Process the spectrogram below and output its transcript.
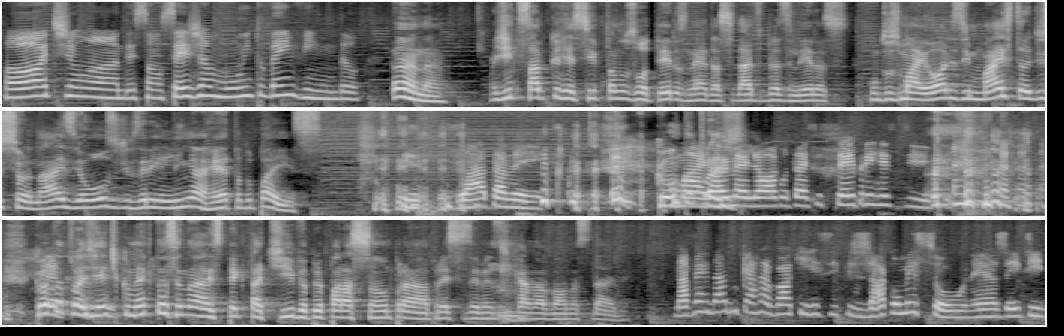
Ótimo, Anderson. Seja muito bem-vindo. Ana, a gente sabe que o Recife está nos roteiros, né, das cidades brasileiras, um dos maiores e mais tradicionais e eu ouso dizer em linha reta do país. Exatamente. o maior e melhor acontece sempre em Recife. Conta pra gente como é que tá sendo a expectativa, a preparação para esses eventos de carnaval na cidade. Na verdade, o carnaval aqui em Recife já começou, né? A gente,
